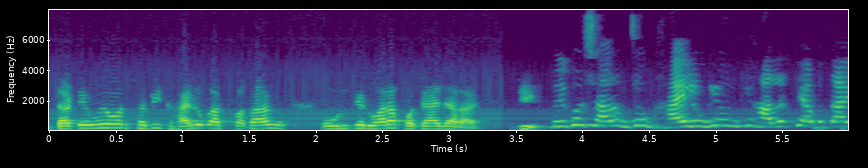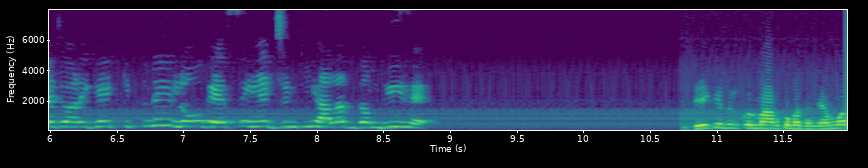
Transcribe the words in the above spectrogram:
डटे हुए और सभी घायलों का अस्पताल उनके द्वारा पहुँचाया जा रहा है। जी। बिल्कुल शाहरुख जो घायल हो गए उनकी हालत क्या बताई जा रही है? कितने लोग ऐसे हैं जिनकी हालत गंभीर है? देखिए, बिल्कुल मैं आपको बता जाऊँगा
